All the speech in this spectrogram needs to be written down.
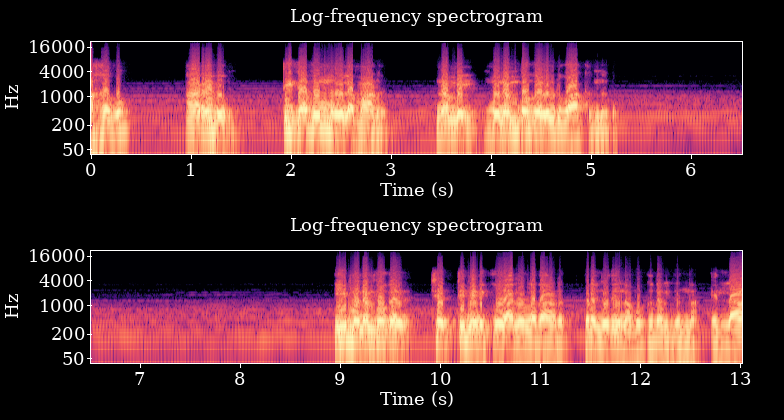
അഹവും അറിവും തികവും മൂലമാണ് നമ്മിൽ മുനമ്പുകൾ ഉരുവാക്കുന്നത്. ഈ മുനമ്പുകൾ ചെത്തിമിനിക്കുവാനുള്ളതാണ് പ്രകൃതി നമുക്ക് നൽകുന്ന എല്ലാ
